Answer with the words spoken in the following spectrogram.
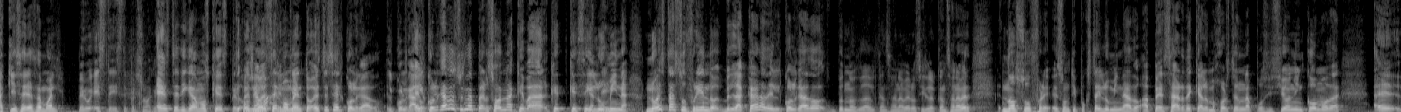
Aquí sería Samuel. Pero este, este personaje. Este, digamos que es- ¿Pero cómo se no llama? es el, momento. Este es el colgado. El colgado. El colgado es una persona que va, que, que se Fíjate. ilumina. No está sufriendo. La cara del colgado, pues no la alcanzan a ver, o si la alcanzan a ver, no sufre. Es un tipo que está iluminado. A pesar de que a lo mejor está en una posición incómoda, eh,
